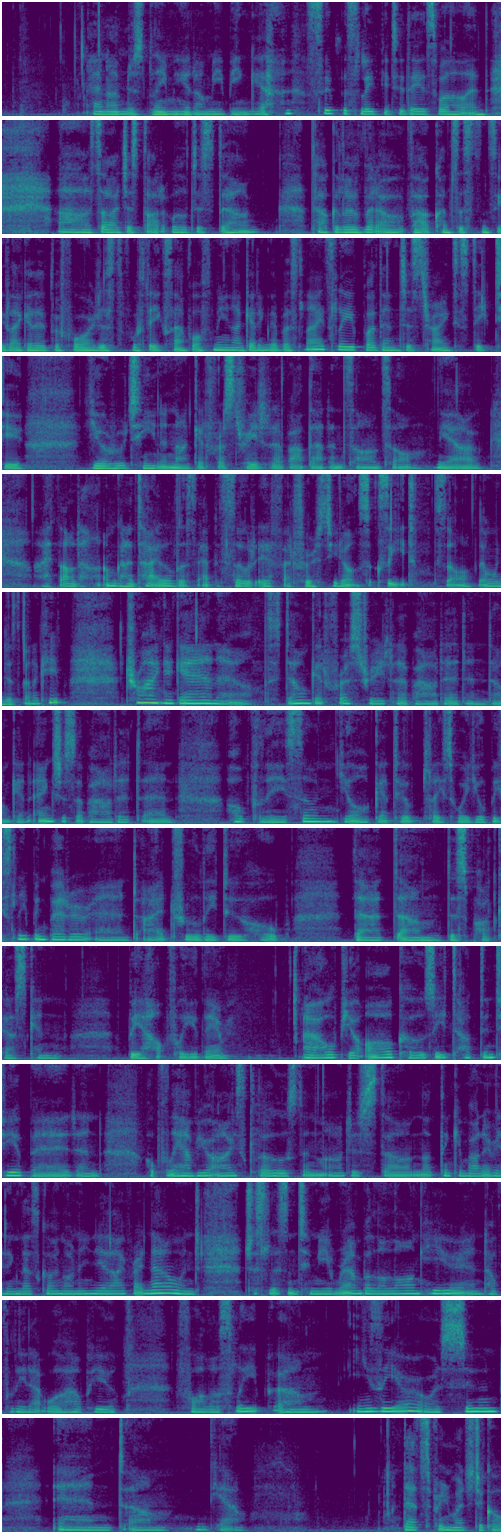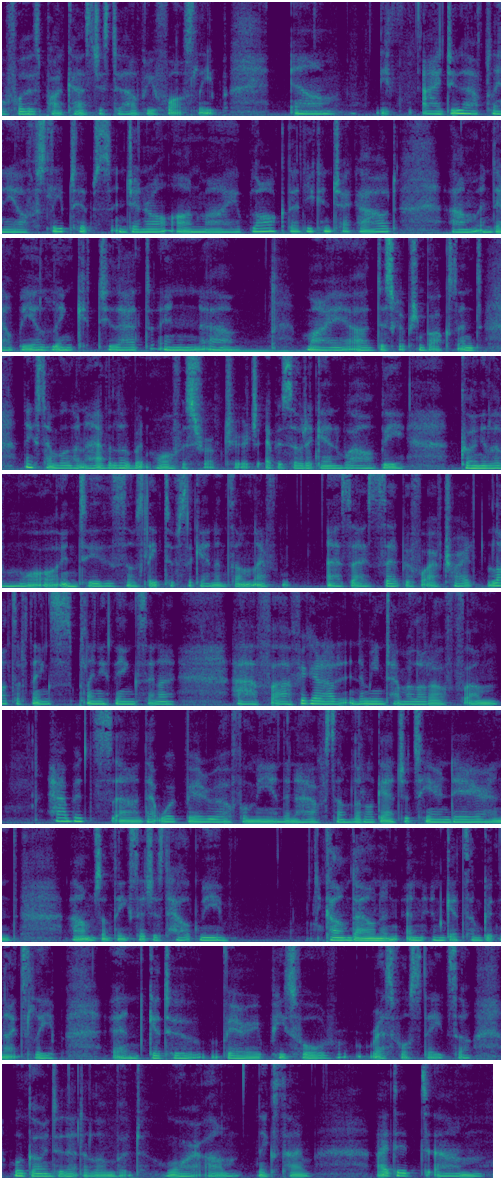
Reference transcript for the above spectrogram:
And I'm just blaming it on me being uh, super sleepy today as well. And uh, so I just thought we'll just uh, talk a little bit about consistency like I did before, just with the example of me not getting the best night's sleep, but then just trying to stick to your routine and not get frustrated about that and so on. So, yeah, I thought I'm going to title this episode If at First You Don't Succeed. So, then we're just going to keep trying again and don't get frustrated about it and don't get anxious about it. And hopefully, soon you'll get to a place where you'll be sleeping better. And I truly do hope hope that um, this podcast can be helpful you there. I hope you're all cozy, tucked into your bed, and hopefully have your eyes closed and are just uh, not thinking about everything that's going on in your life right now, and just listen to me ramble along here, and hopefully that will help you fall asleep um, easier or soon. And um, yeah, that's pretty much the goal for this podcast, just to help you fall asleep um, if I do have plenty of sleep tips in general on my blog that you can check out, um, and there'll be a link to that in um, my uh, description box. And next time we're gonna have a little bit more of a structured episode again, where I'll be going a little more into some sleep tips again and some. I've, as I said before, I've tried lots of things, plenty things, and I have uh, figured out in the meantime a lot of. Um, habits uh, that work very well for me, and then I have some little gadgets here and there, and um, some things that just help me calm down and, and, and get some good night's sleep and get to a very peaceful, restful state. So we'll go into that a little bit more um, next time. I did um,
